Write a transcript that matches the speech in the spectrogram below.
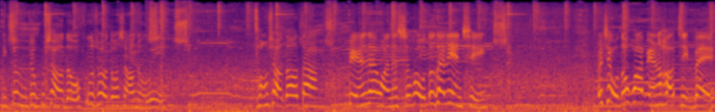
你根本就不晓得我付出了多少努力。从小到大，别人在玩的时候，我都在练琴，而且我都花别人好几倍。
